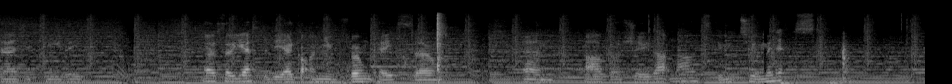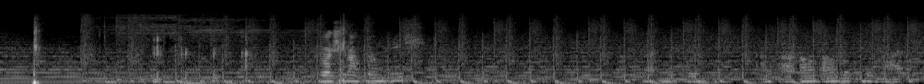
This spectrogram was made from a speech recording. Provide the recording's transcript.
there's your TV. Oh, so yesterday I got a new phone case, so um, I'll go show you that now. Just give me two minutes. My phone case. My phone case. I'll, I'll, I'll, my phone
